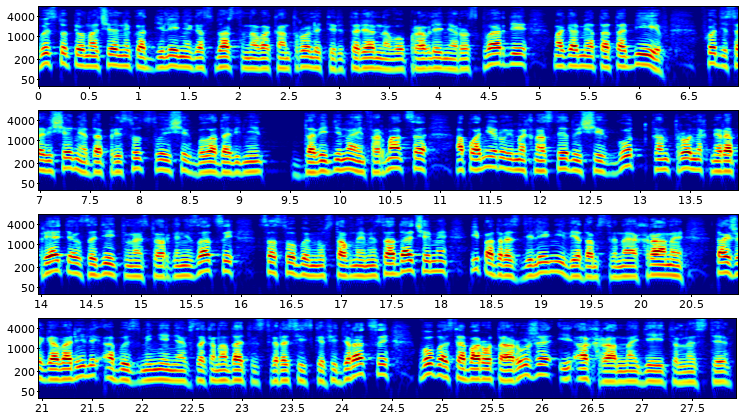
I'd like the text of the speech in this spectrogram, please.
выступил начальник отделения государственного контроля территории территориального управления Росгвардии Магомед Атабиев. В ходе совещания до присутствующих была доведена информация о планируемых на следующий год контрольных мероприятиях за деятельностью организаций с особыми уставными задачами и подразделений ведомственной охраны. Также говорили об изменениях в законодательстве Российской Федерации в области оборота оружия и охранной деятельности.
